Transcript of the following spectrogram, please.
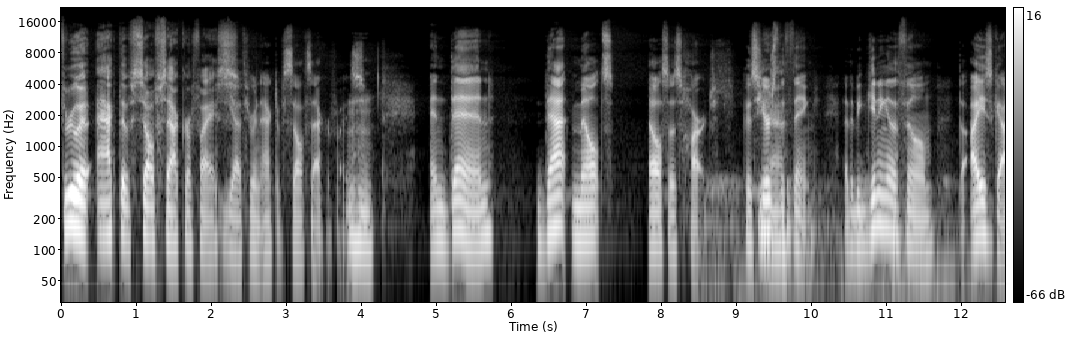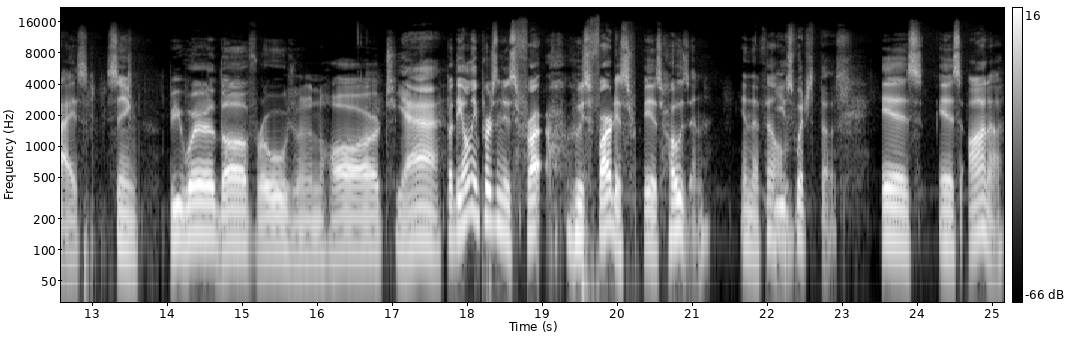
Through an act of self-sacrifice Yeah, through an act of self-sacrifice, Mhm. and then that melts Elsa's heart. Because here's Yeah. the thing: at the beginning of the film, the ice guys sing "Beware the frozen heart." yeah But the only person whose fart, whose fart is is Hosen in the film. you switched those is is Anna,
